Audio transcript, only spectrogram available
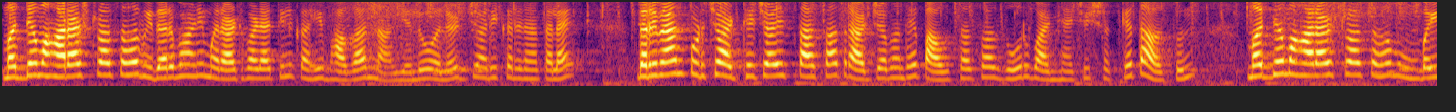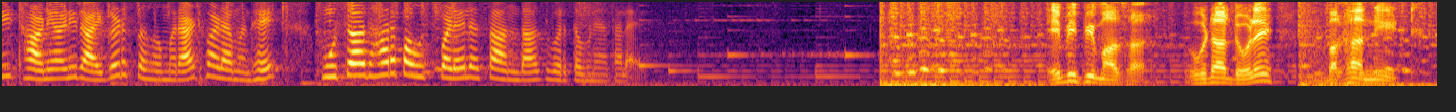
मध्य महाराष्ट्रासह विदर्भ आणि मराठवाड्यातील काही भागांना येलो अलर्ट जारी करण्यात आलाय. दरम्यान पुढच्या अठ्ठेचाळीस तासात राज्यामध्ये पावसाचा जोर वाढण्याची शक्यता असून मध्य महाराष्ट्रासह मुंबई ठाणे आणि रायगडसह मराठवाड्यामध्ये मुसळधार पाऊस पडेल असा अंदाज वर्तवण्यात आलाय. एबीपी माझा. उघडा डोळे बघा नीट.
